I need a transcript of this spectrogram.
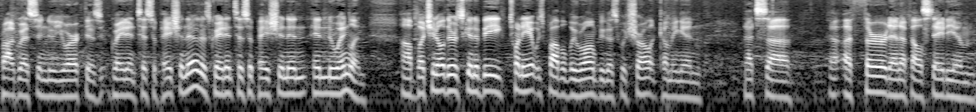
progress in New York. There's great anticipation there. There's great anticipation in, in New England. Uh, but, you know, there's going to be 28 was probably wrong because with Charlotte coming in, that's uh, a third NFL stadium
